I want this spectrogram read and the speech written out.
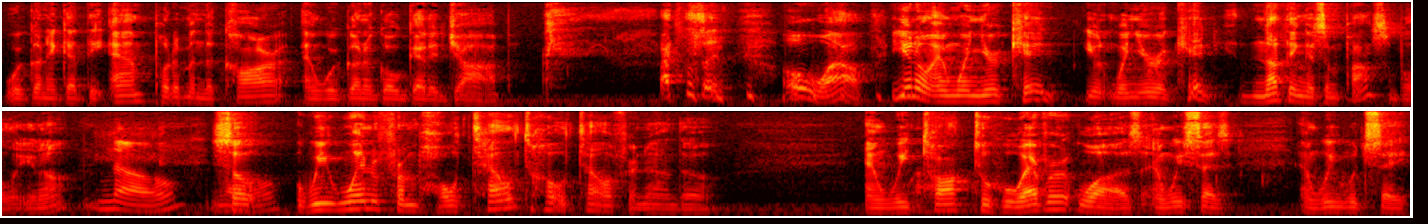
We're gonna get the amp, put him in the car, and we're gonna go get a job." I said, "Oh wow!" You know, and when you're a kid, you, when you're a kid, nothing is impossible. You know. No. So we went from hotel to hotel, Fernando, and we talked to whoever it was, and we says, and we would say,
